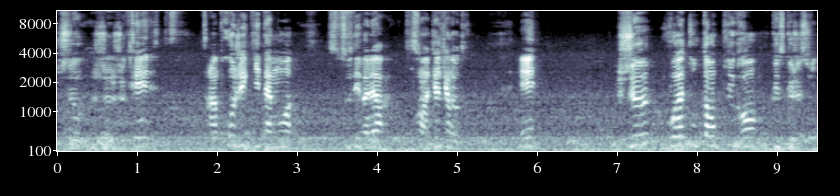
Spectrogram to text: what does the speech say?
je, crée un projet qui est à moi sous des valeurs qui sont à quelqu'un d'autre. Et je vois tout le temps plus grand que ce que je suis.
